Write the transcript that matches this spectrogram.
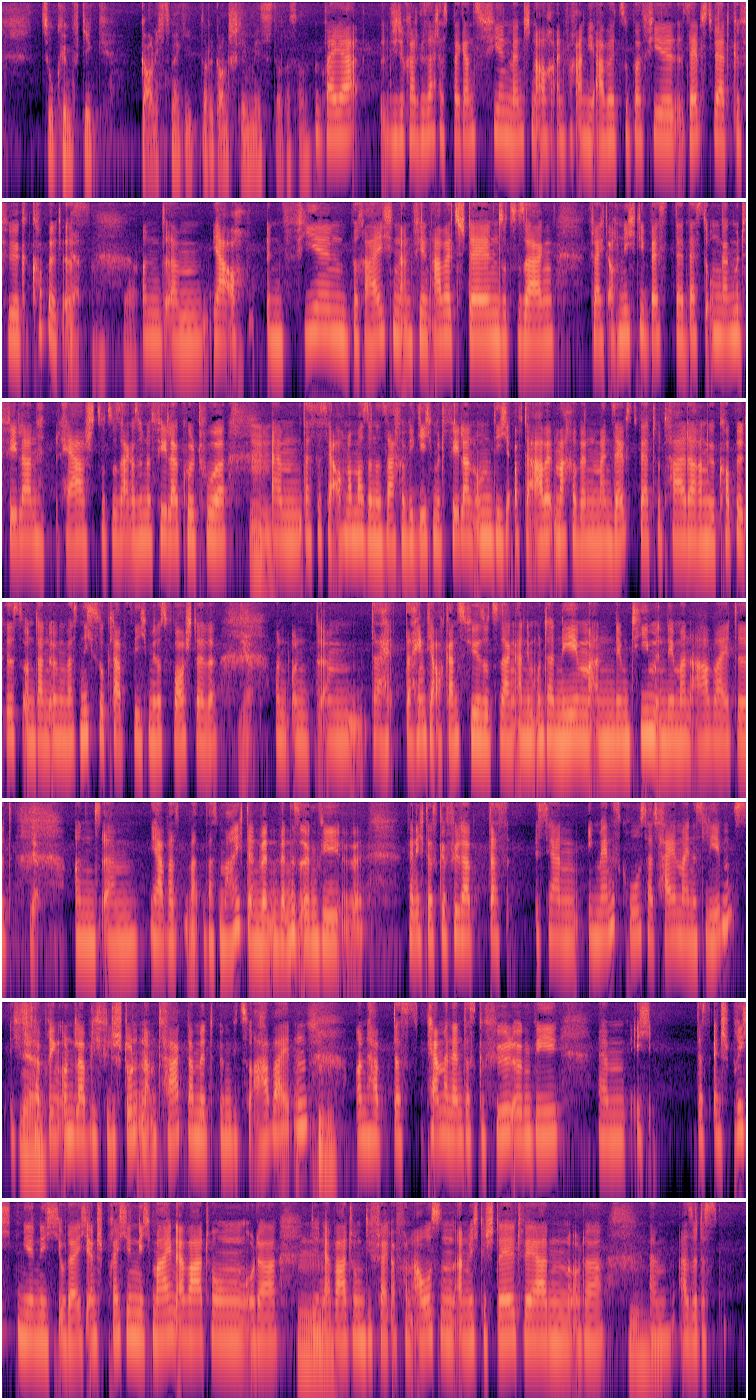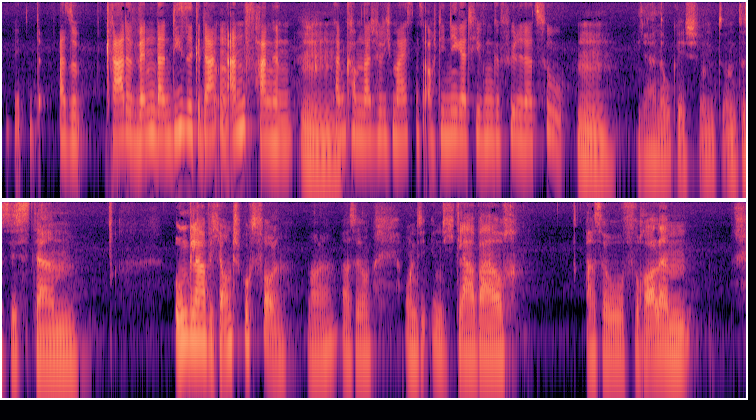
zukünftig gar nichts mehr gibt oder ganz schlimm ist oder so. Weil ja, wie du gerade gesagt hast, bei ganz vielen Menschen auch einfach an die Arbeit super viel Selbstwertgefühl gekoppelt ist. Ja, ja. Und ähm, ja, auch in vielen Bereichen, an vielen Arbeitsstellen sozusagen vielleicht auch nicht die best, der beste Umgang mit Fehlern herrscht, sozusagen, also eine Fehlerkultur. Mhm. Ähm, das ist ja auch nochmal so eine Sache. Wie gehe ich mit Fehlern um, die ich auf der Arbeit mache, wenn mein Selbstwert total daran gekoppelt ist und dann irgendwas nicht so klappt, wie ich mir das vorstelle. Ja. Und, und ähm, da, da hängt ja auch ganz viel sozusagen an dem Unternehmen, an dem Team, in dem man arbeitet. Ja. Und ähm, ja, was, was, was mache ich denn, wenn, wenn es irgendwie, äh, wenn ich das Gefühl habe, dass ist ja ein immens großer Teil meines Lebens. Ich yeah. verbringe unglaublich viele Stunden am Tag damit, irgendwie zu arbeiten mhm. und habe das permanent das Gefühl irgendwie, ähm, ich das entspricht mir nicht oder ich entspreche nicht meinen Erwartungen oder mhm. den Erwartungen, die vielleicht auch von außen an mich gestellt werden oder mhm. ähm, also das also gerade wenn dann diese Gedanken anfangen, mhm. dann kommen natürlich meistens auch die negativen Gefühle dazu. Ja, logisch. Und, und das ist ähm, unglaublich anspruchsvoll. Oder? Also, und, und ich glaube auch, also vor allem,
